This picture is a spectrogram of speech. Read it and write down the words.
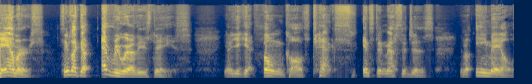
scammers. Seems like they're everywhere these days. You know, you get phone calls, texts, instant messages, you know, emails.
